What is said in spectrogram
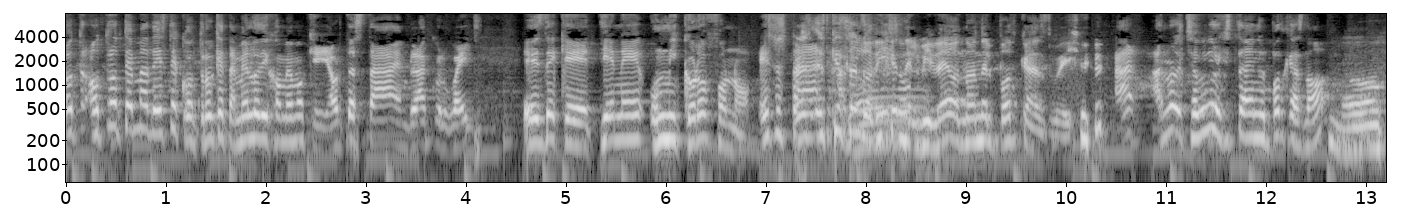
otro, otro tema de este control que también lo dijo Memo, que ahorita está en blanco el güey. Es de que tiene un micrófono. Eso está. Es, es que eso lo dije en el video, no en el podcast, güey. Ah, ah, no, según yo lo dijiste en el podcast, ¿no? No.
